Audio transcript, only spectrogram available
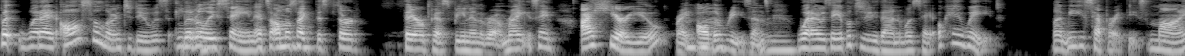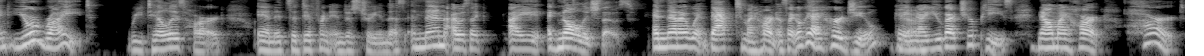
But what I'd also learned to do was literally saying, it's almost like this third therapist being in the room, right? Saying, I hear you, right? All the mm-hmm. reasons. Mhm. What I was able to do then was say, okay, wait, let me separate these. Mind, you're right. Retail is hard and it's a different industry in this. And then I was like, I acknowledged those. And then I went back to my heart and I was like, okay, I heard you. Okay, Yeah. now you got your piece. Now my mm-hmm. heart, heart,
